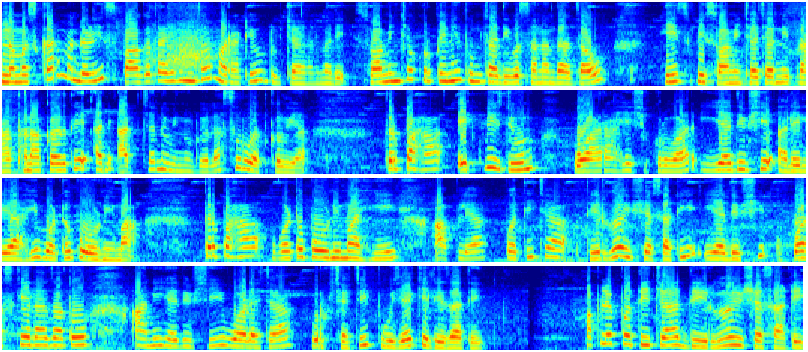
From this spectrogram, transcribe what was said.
नमस्कार मंडळी स्वागत आहे तुमचं मराठी यूट्यूब चॅनलमध्ये स्वामींच्या कृपेने तुमचा दिवस आनंदात जाऊ हीच मी स्वामींच्या चरणी प्रार्थना करते आणि आजच्या नवीन व्हिडिओला सुरुवात करूया. तर पहा एकवीस जून वार आहे शुक्रवार. या दिवशी आलेली आहे वटपौर्णिमा. तर पहा वटपौर्णिमा ही आपल्या पतीच्या दीर्घ आयुष्यासाठी या दिवशी उपवास केला जातो आणि या दिवशी वडाच्या वृक्षाची पूजा केली जाते. आपल्या पतीच्या दीर्घ आयुष्यासाठी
